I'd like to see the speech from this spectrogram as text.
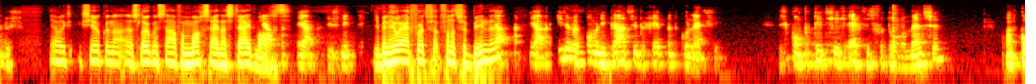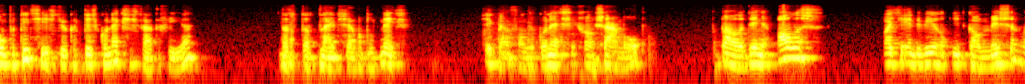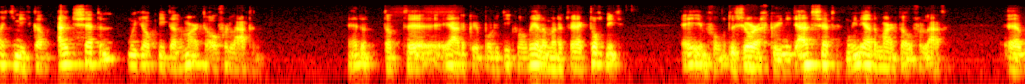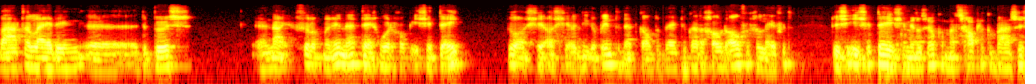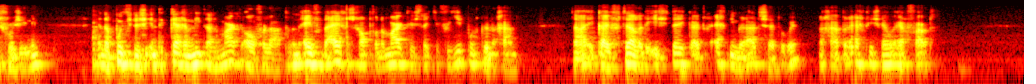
Dus ja, want ik, ik, zie ook een, een, slogan staan van machtsstrijd naar strijdmacht. Ja, ja, dus niet... Je bent heel erg voor het, van het verbinden. Ja, ja, iedere communicatie begint met connectie. Dus competitie is echt iets voor domme mensen. Want competitie is natuurlijk een disconnectiestrategie. Hè? Dat, ja. dat leidt zelf tot niks. Ik ben van de connectie, gewoon samen op. Bepaalde dingen, alles wat je in de wereld niet kan missen, wat je niet kan uitzetten, moet je ook niet aan de markt overlaten. Dat, uh, ja, kun je politiek wel willen, maar dat werkt toch niet. bijvoorbeeld de zorg kun je niet uitzetten, moet je niet aan de markt overlaten. Uh, waterleiding, uh, de bus, nou ja, vul het maar in. Hè. Tegenwoordig ook ICT. Als je, als je niet op internet kan, dan ben je natuurlijk aan de goden overgeleverd. Dus ICT is inmiddels ook een maatschappelijke basisvoorziening. En dat moet je dus in de kern niet aan de markt overlaten. En een van de eigenschappen van de markt is dat je failliet moet kunnen gaan. Nou, ik kan je vertellen, de ICT kan je toch echt niet meer uitzetten hoor. Dan gaat er echt iets heel erg fout.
